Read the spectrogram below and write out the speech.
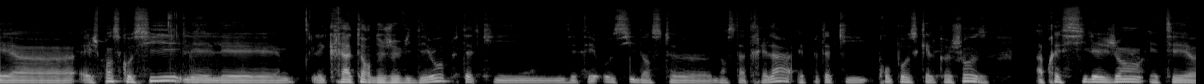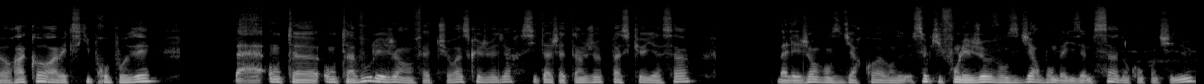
Et, euh, et je pense qu'aussi, les, les, les créateurs de jeux vidéo, peut-être qu'ils étaient aussi dans, cette, dans cet attrait-là, et peut-être qu'ils proposent quelque chose. Après, si les gens étaient euh, raccord avec ce qu'ils proposaient, bah, à vous, les gens, en fait. Tu vois ce que je veux dire? Si tu achètes un jeu parce qu'il y a ça, bah, les gens vont se dire quoi? Vont- Ceux qui font les jeux vont se dire, bon, bah, ils aiment ça, donc on continue.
